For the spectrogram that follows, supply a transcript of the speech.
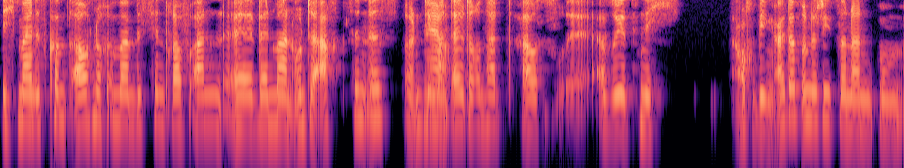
Ich meine, es kommt auch noch immer ein bisschen drauf an, äh, wenn man unter 18 ist und Ja. jemand Älteren hat aus, äh, also jetzt nicht auch wegen Altersunterschied, sondern um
